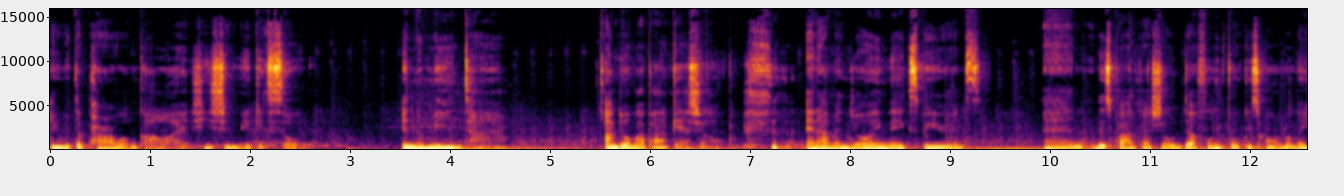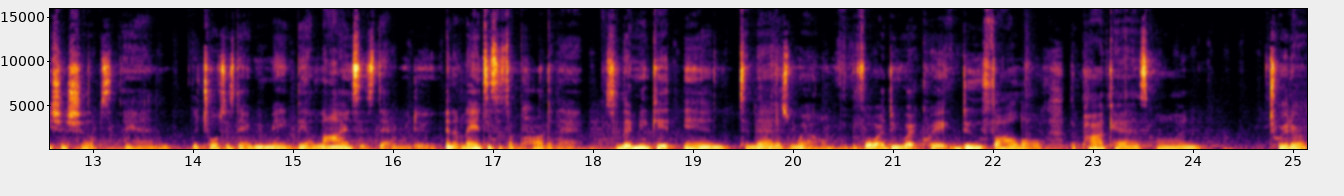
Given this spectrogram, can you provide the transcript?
And with the power of God, He should make it so. In the meantime, I'm doing my podcast show. and I'm enjoying the experience and this podcast show definitely focus on relationships and the choices that we make, the alliances that we do. And Atlantis is a part of that. So let me get into that as well. But before I do right quick, do follow the podcast on Twitter.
